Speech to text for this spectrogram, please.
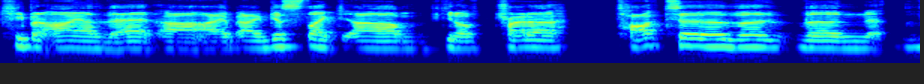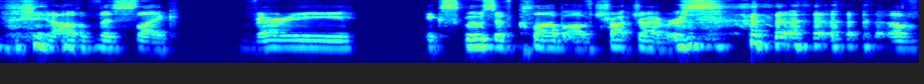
keep an eye on that. Uh, I, I guess like um, you know, try to talk to the the you know this like very exclusive club of truck drivers of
